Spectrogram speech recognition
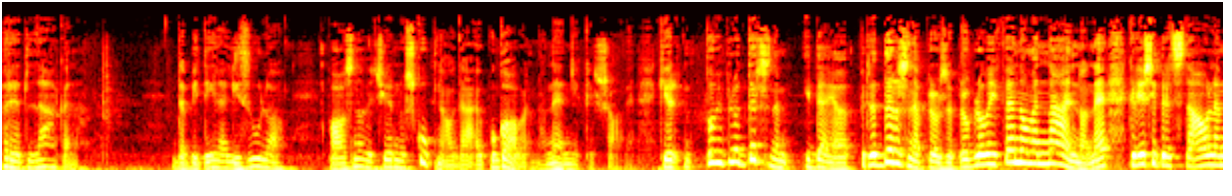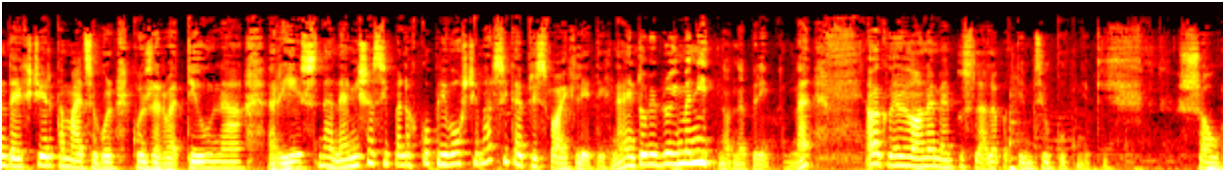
predlagala, da bi delali zulo pozno večerno skupno oddajo, pogovorno, ne neke šove. Ker to bi bilo drzna ideja, predrzna pravzaprav, bilo bi fenomenalno, ne? ker jaz si predstavljam, da je hčerka malce bolj konzervativna, resna, ne? Miša si pa lahko privošči marsikaj pri svojih letih ne? in to bi bilo imenitno, naprimer. Ne? Ampak eh, ona je meni poslala potem cel kup nekih šov.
